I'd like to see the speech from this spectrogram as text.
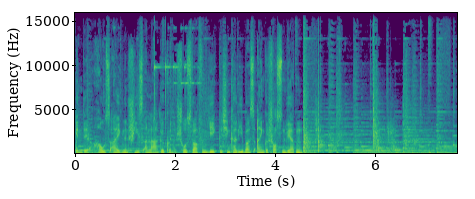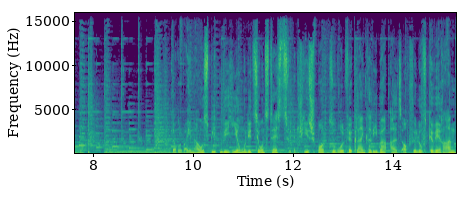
In der hauseigenen Schießanlage können Schusswaffen jeglichen Kalibers eingeschossen werden. Darüber hinaus bieten wir hier Munitionstests für den Schießsport sowohl für Kleinkaliber als auch für Luftgewehre an.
